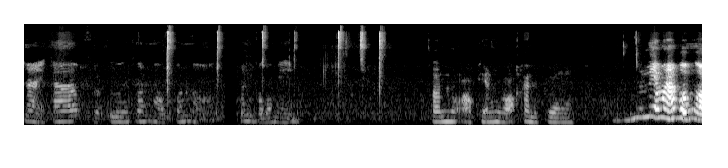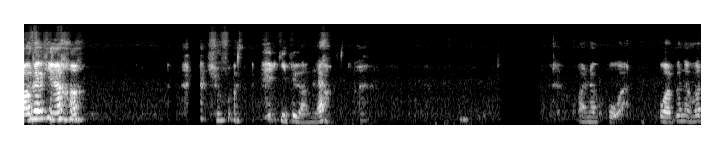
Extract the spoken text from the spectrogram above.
ใช่ครับก็คือทนหงอกทนหงอกทนกับบ่แม่น ตอนงอกเพียงงอกทันพงเรียกมาผมหงอกเลยพี่น้องกี่เดือมแล้ววันนั้นปวด ปวดเป็นแต่ว่า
